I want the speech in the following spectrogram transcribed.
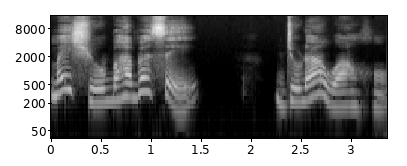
मैं शिव बाबा से जुड़ा हुआ हूँ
